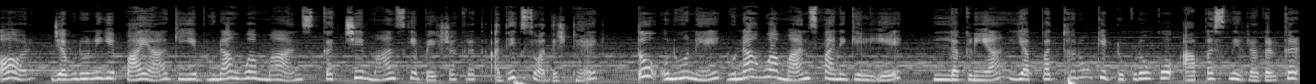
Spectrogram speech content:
और जब उन्होंने ये पाया कि ये भुना हुआ मांस कच्चे मांस के अपेक्षाकृत अधिक स्वादिष्ट है तो उन्होंने भुना हुआ मांस पाने के लिए लकड़ियाँ या पत्थरों के टुकड़ों को आपस में रगड़कर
